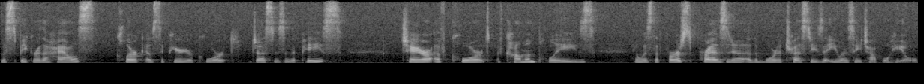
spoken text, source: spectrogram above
was Speaker of the House, Clerk of Superior Court, Justice of the Peace, Chair of Court of Common Pleas, and was the first president of the Board of Trustees at UNC Chapel Hill.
